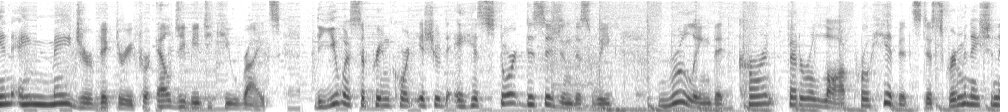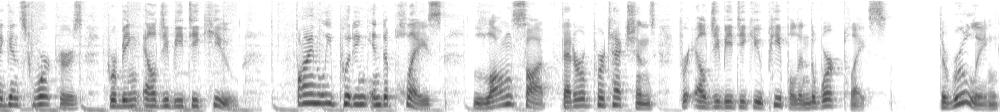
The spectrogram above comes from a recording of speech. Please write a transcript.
In a major victory for LGBTQ rights, the U.S. Supreme Court issued a historic decision this week ruling that current federal law prohibits discrimination against workers for being LGBTQ, finally putting into place long sought federal protections for LGBTQ people in the workplace. The ruling,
